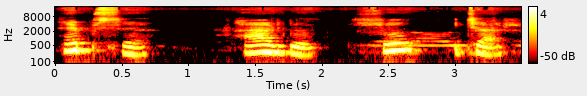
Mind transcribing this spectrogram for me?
Hepsi her gün su içer.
